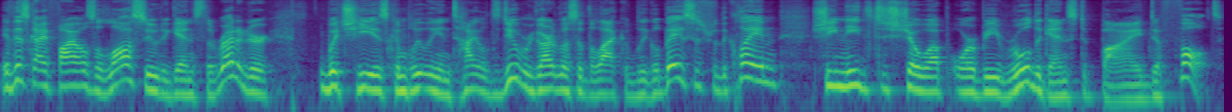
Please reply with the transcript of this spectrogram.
if this guy files a lawsuit against the Redditor, which he is completely entitled to do regardless of the lack of legal basis for the claim, she needs to show up or be ruled against by default.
